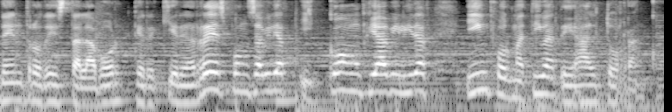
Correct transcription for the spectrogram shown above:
dentro de esta labor que requiere responsabilidad y confiabilidad informativa de alto rango.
